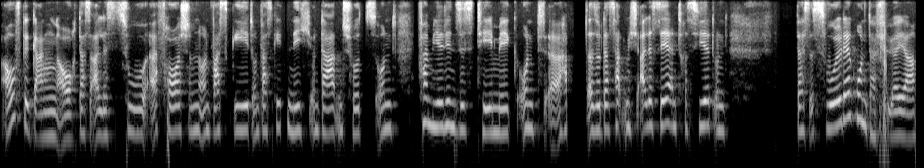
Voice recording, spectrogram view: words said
aufgegangen, auch das alles zu erforschen und was geht und was geht nicht und Datenschutz und Familiensystemik und äh, hab, also das hat mich alles sehr interessiert und das ist wohl der Grund dafür, ja.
